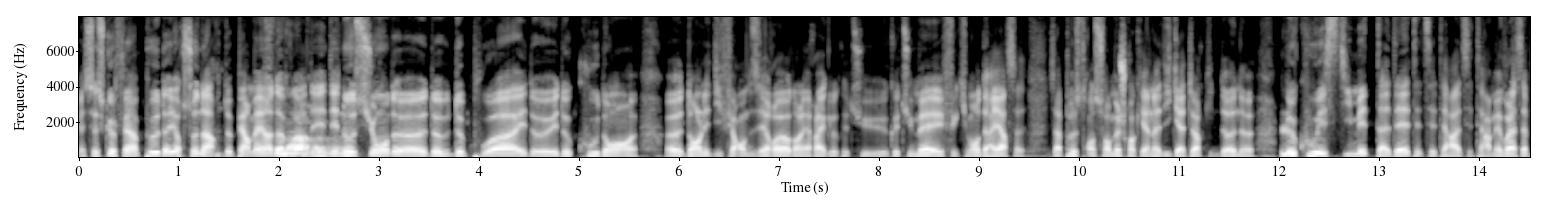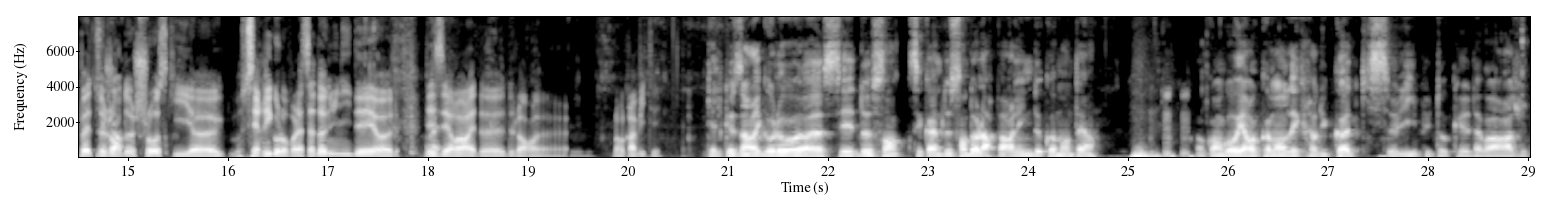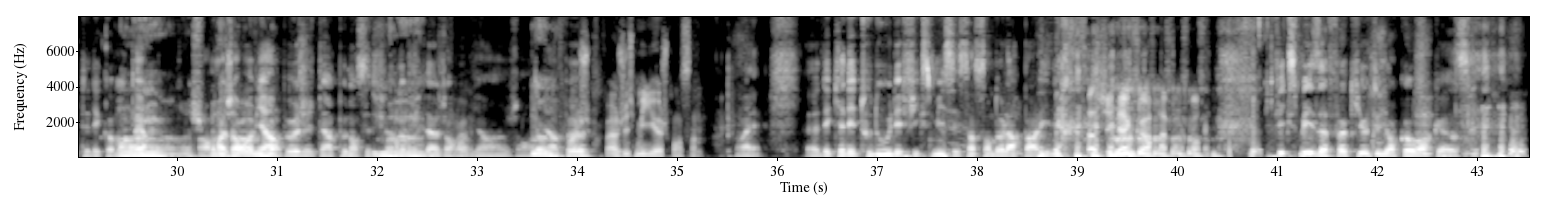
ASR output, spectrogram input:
Mais c'est ce que fait un peu d'ailleurs Sonar te permet hein, d'avoir des, des notions de, de, de, poids et de, et de coût dans, euh, dans les différentes erreurs, dans les règles que tu, que tu mets. Et effectivement, derrière, ça, ça peut se transformer. Je crois qu'il y a un indicateur qui te donne euh, le coût estimé de ta dette, etc., etc. Mais voilà, ça peut être ce genre de choses qui, euh, c'est rigolo. Voilà, ça donne une idée des erreurs et de, de leur, leur gravité. Quelques-uns rigolos, c'est 200, c'est quand même 200 dollars par ligne de commentaires. Donc en gros, il recommande d'écrire du code qui se lit plutôt que d'avoir rajouté des commentaires. Alors moi, j'en reviens un peu. J'étais un peu dans cette philosophie-là. J'en reviens, j'en reviens un peu. Enfin, juste milieu, je pense. Hein. Ouais. Euh, dès qu'il y a des to-do, des fix me, c'est 500 dollars par ligne. Je suis d'accord. fix me is a fuck you to your coworkers.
